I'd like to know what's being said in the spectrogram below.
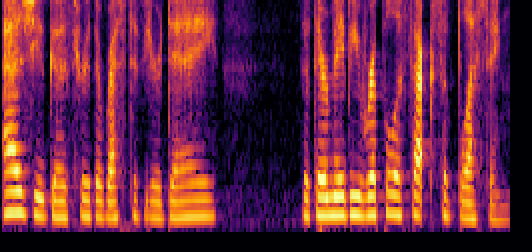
as you go through the rest of your day, that there may be ripple effects of blessing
